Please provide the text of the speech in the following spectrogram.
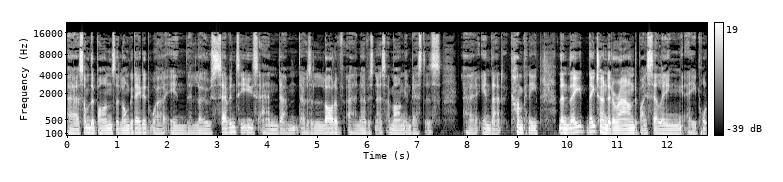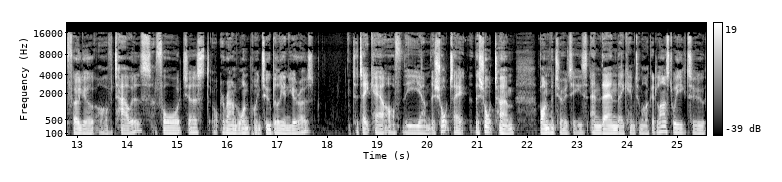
Uh, some of the bonds, the longer dated, were in the low 70s, and um, there was a lot of uh, nervousness among investors uh, in that company. Then they, they turned it around by selling a portfolio of towers for just around 1.2 billion euros to take care of the um, the short say, the short term bond maturities, and then they came to market last week to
